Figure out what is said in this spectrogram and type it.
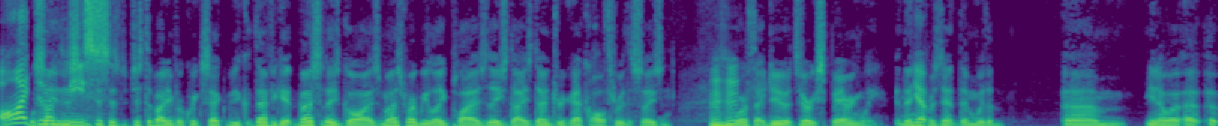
I do so miss. Just, just, just debating for a quick sec. Don't forget, most of these guys, most rugby league players these days don't drink alcohol through the season, or if they do, it's very sparingly. And then you Mm-hmm. Present them with a, um, you know, a, a,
